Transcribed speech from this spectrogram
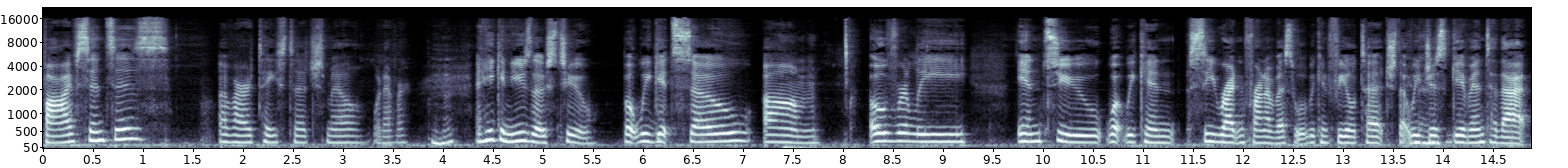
five senses of our taste, touch, smell, whatever. Mm-hmm. And he can use those too. But we get so um, overly into what we can see right in front of us, what we can feel, touch, that we just give into that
